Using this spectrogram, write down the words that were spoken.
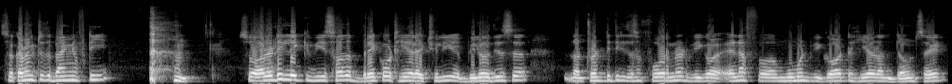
So coming to the bank nifty. So already like we saw the breakout here actually below this uh, 23400 we got enough uh, movement we got here on the downside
